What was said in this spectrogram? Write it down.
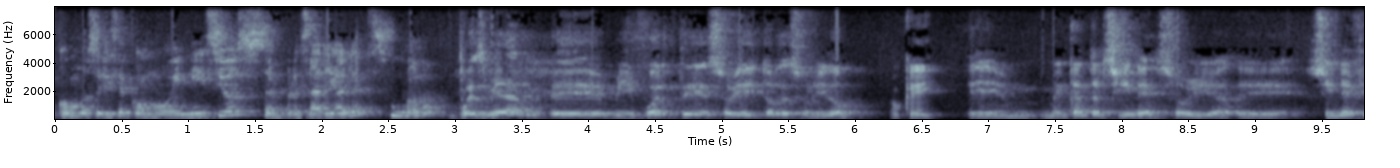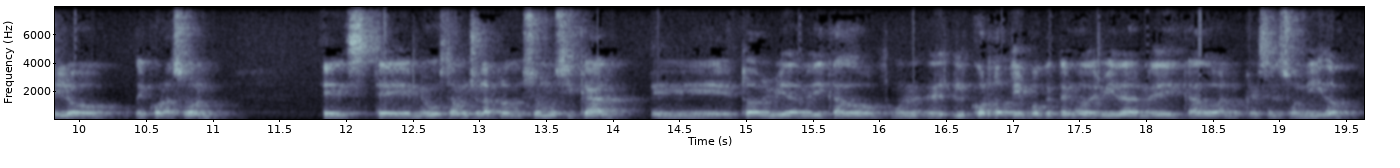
¿cómo se dice? Como inicios empresariales, ¿no? Pues mira, eh, mi fuerte, soy editor de sonido. Ok. me encanta el cine, soy cinéfilo de corazón. Este, me gusta mucho la producción musical. Eh, toda mi vida me he dedicado, el corto tiempo que tengo de vida me he dedicado a lo que es el sonido.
